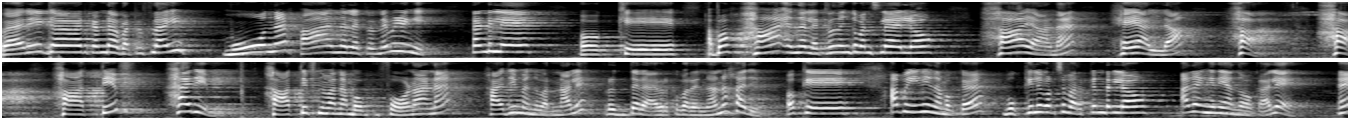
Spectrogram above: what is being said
വെരി ഗുഡ് കണ്ടോ? ബട്ടർഫ്ലൈ മൂന്ന് ഹ എന്ന ലെറ്ററിനെ വിഴുങ്ങി. കണ്ടില്ലേ? ഓക്കെ അപ്പോൾ ഹ എന്ന ലെറ്റർ നിങ്ങൾക്ക് മനസ്സിലായല്ലോ? ഹ ആണ് ഹേ അല്ല. ഹ. ഹ. ഹാത്തിഫ് ഹരിം. ഹാത്തിഫ് എന്ന് പറഞ്ഞാൽ ഫോണാണ്. ഹരിം എന്ന് പറഞ്ഞാൽ വൃദ്ധരായവർക്ക് പറയുന്നതാണ് ഹരിം. ഓക്കെ അപ്പോൾ ഇനി നമുക്ക് ബുക്കിൽ കുറച്ച് വർക്ക് ഉണ്ടല്ലോ. അതെങ്ങനെയാന്ന് നോക്കാം അല്ലേ? ഏ?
